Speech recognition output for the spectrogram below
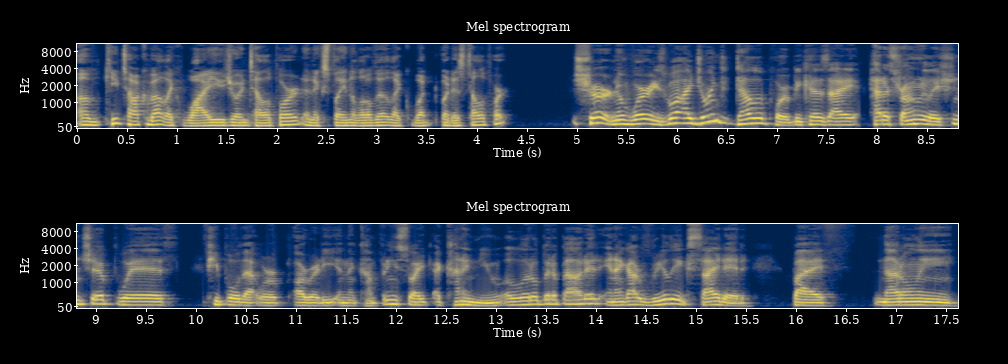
Um, can you talk about like why you joined Teleport and explain a little bit like what what is Teleport? Sure, no worries. Well, I joined Teleport because I had a strong relationship with people that were already in the company. So I, I kind of knew a little bit about it. And I got really excited by not only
